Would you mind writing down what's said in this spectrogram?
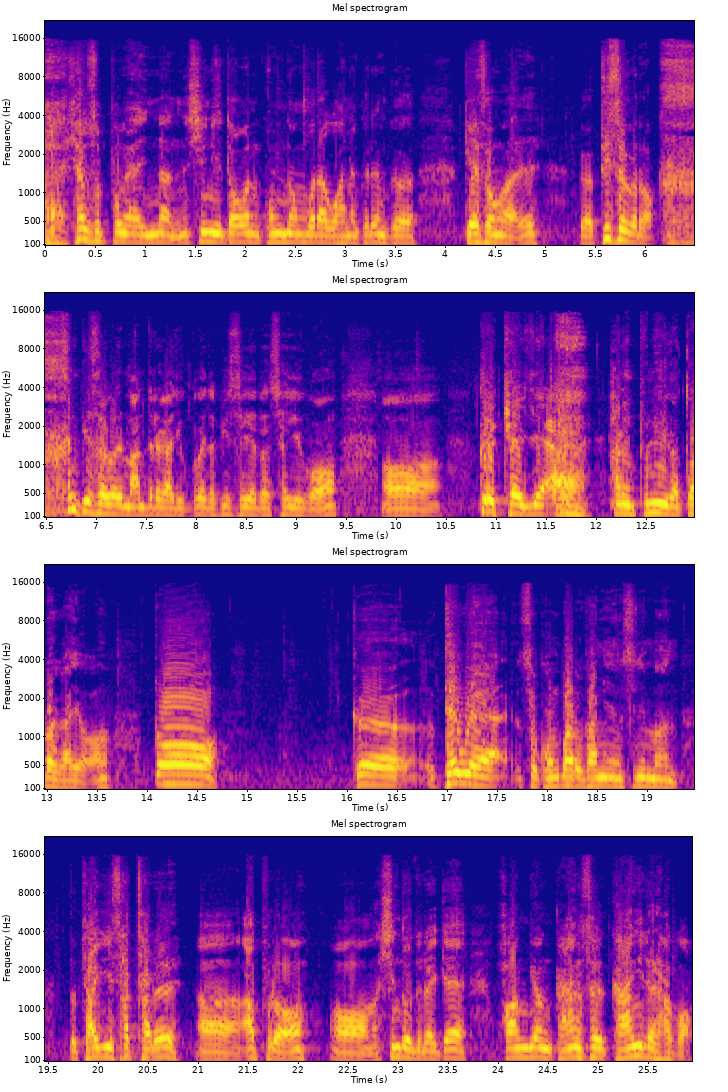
현수품에 있는 신이 도원 공동무라고 하는 그런 그 개성을 그 비석으로 큰 비석을 만들어 가지고 거기다 비석에다 새기고 어 그렇게 이제 하는 분위기가 돌아가요. 또 그 대구에서 공부하러 다니는 스님은 또 자기 사찰을 어, 앞으로 어, 신도들에게 환경 강설 강의를 하고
